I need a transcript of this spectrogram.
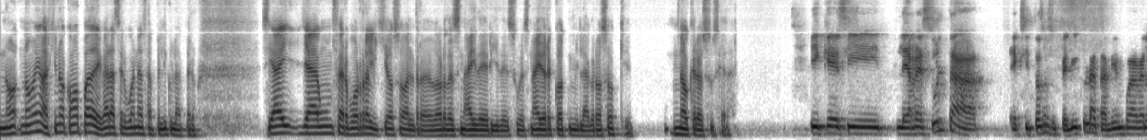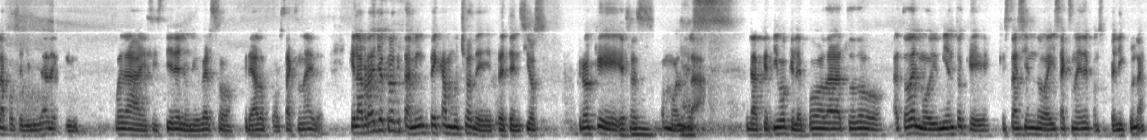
no, no me imagino cómo puede llegar a ser buena esa película, pero si hay ya un fervor religioso alrededor de Snyder y de su Snyder Cut milagroso que no creo suceda. Y que si le resulta exitosa su película, también puede haber la posibilidad de que pueda existir el universo creado por Zack Snyder. Que la verdad yo creo que también peca mucho de pretencioso. Creo que eso es como la, el adjetivo que le puedo dar a todo, a todo el movimiento que, que está haciendo ahí Zack Snyder con su película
